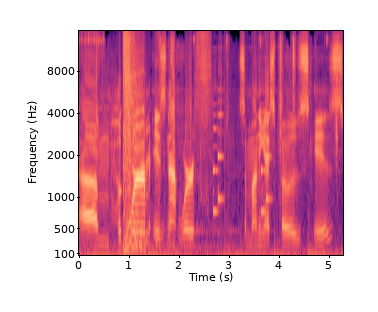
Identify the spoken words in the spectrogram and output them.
Um, hookworm is not worth some money, I suppose, is.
